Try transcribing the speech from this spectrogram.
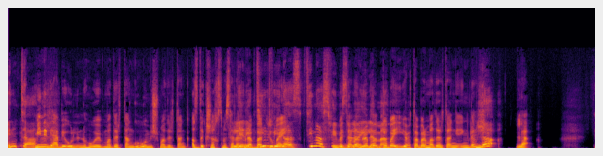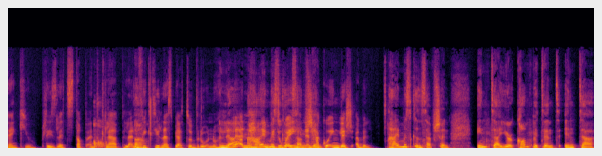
أنت مين اللي عم بيقول إنه هو mother tongue وهو مش mother tongue قصدك شخص مثلا يعني ربي في بدبي ناس كثير ناس في مثلا بدبي ربي لما بدبي يعتبر mother tongue English لا لا. thank you please let's stop and clap لأنه آه. في كثير ناس بيعتبروا إنه هن لا، لأنه هن بدبي هن. حكوا English قبل. هاي misconception أنت you're competent أنت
